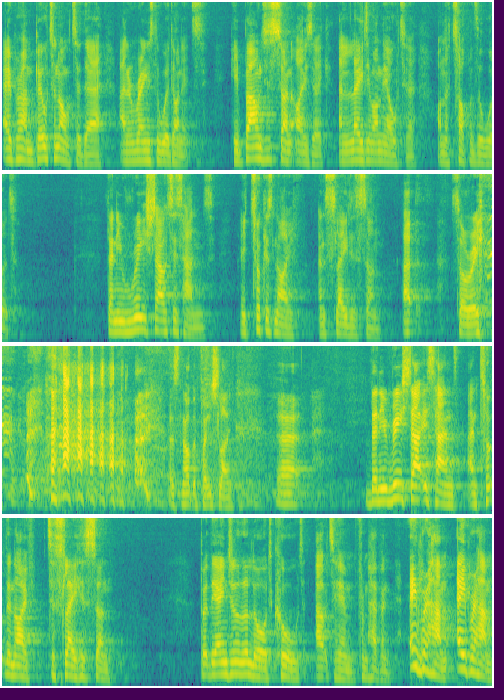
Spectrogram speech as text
Abraham built an altar there and arranged the wood on it. He bound his son Isaac and laid him on the altar on the top of the wood. Then he reached out his hand, he took his knife and slayed his son. Uh, sorry. That's not the punchline. Uh, then he reached out his hand and took the knife to slay his son. But the angel of the Lord called out to him from heaven Abraham, Abraham,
